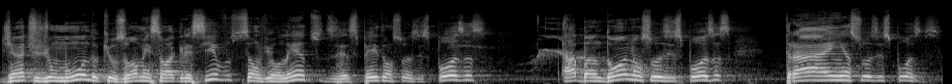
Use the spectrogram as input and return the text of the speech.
Diante de um mundo que os homens são agressivos, são violentos, desrespeitam suas esposas, abandonam suas esposas, traem as suas esposas.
